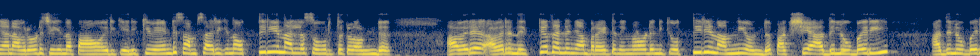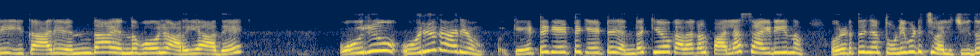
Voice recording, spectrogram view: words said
ഞാൻ അവരോട് ചെയ്യുന്ന പാവമായിരിക്കും. എനിക്ക് വേണ്ടി സംസാരിക്കുന്ന ഒത്തിരി നല്ല സുഹൃത്തുക്കളുണ്ട്. അവർ അവർ നിൽക്കെ തന്നെ ഞാൻ പറയട്ടെ നിങ്ങളോട് എനിക്ക് ഒത്തിരി നന്ദിയുണ്ട്. പക്ഷെ അതിലുപരി അതിലുപരി ഈ കാര്യം എന്താ എന്ന് പോലും അറിയാതെ ഒരു ഒരു കാര്യം കേട്ട് കേട്ട് കേട്ട് എന്തൊക്കെയോ കഥകൾ പല സൈഡിൽ നിന്നും ഒരിടത്ത് ഞാൻ തുണി പിടിച്ച് വലിച്ചു. ഇത്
